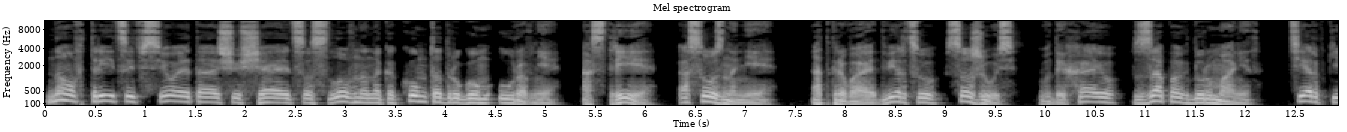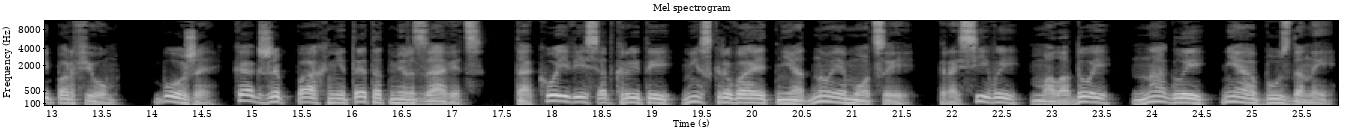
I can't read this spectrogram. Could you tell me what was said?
но в тридцать все это ощущается словно на каком-то другом уровне, острее, осознаннее. Открываю дверцу, сажусь, вдыхаю, запах дурманит, терпкий парфюм. Боже, как же пахнет этот мерзавец! Такой весь открытый, не скрывает ни одной эмоции. Красивый, молодой, наглый, необузданный.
